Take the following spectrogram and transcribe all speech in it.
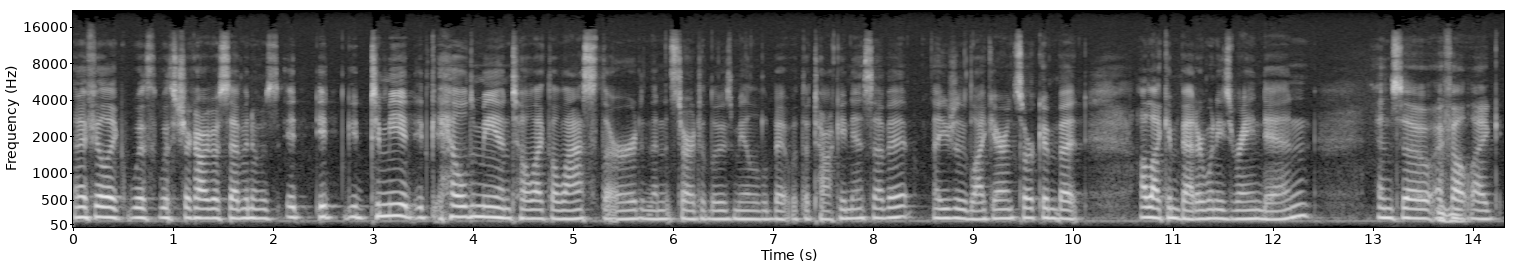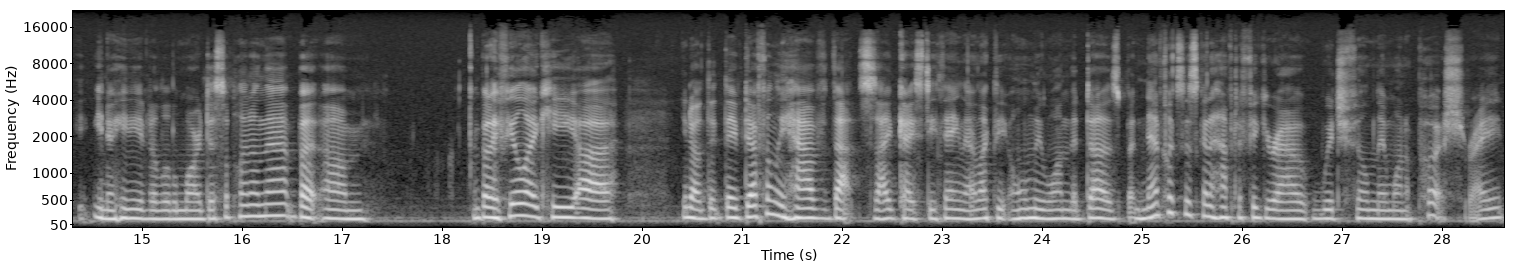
And I feel like with, with Chicago 7, it was, it, it, it to me, it, it held me until like the last third. And then it started to lose me a little bit with the talkiness of it. I usually like Aaron Sorkin, but I like him better when he's reined in. And so I felt like you know he needed a little more discipline on that, but um, but I feel like he, uh, you know, they definitely have that zeitgeisty thing. They're like the only one that does. But Netflix is going to have to figure out which film they want to push, right?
